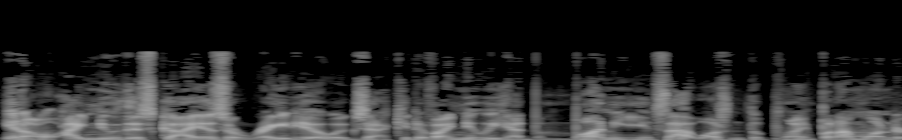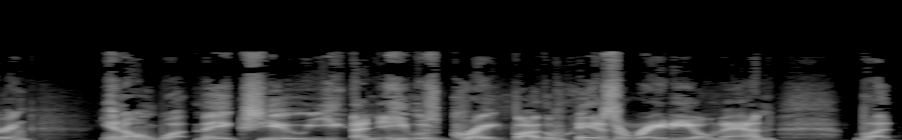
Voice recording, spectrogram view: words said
you know I knew this guy as a radio executive. I knew he had the money. It's that wasn't the point. But I'm wondering, you know, what makes you? And he was great, by the way, as a radio man. But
